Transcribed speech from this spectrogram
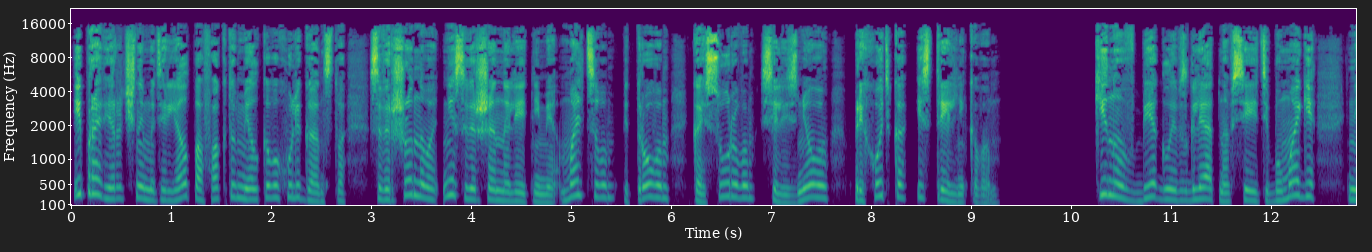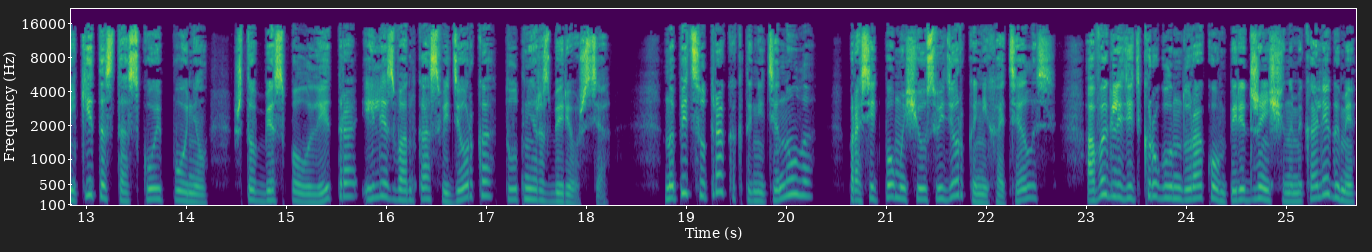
и проверочный материал по факту мелкого хулиганства, совершенного несовершеннолетними Мальцевым, Петровым, Кайсуровым, Селезневым, Приходько и Стрельниковым. Кинув беглый взгляд на все эти бумаги, Никита с тоской понял, что без пол-литра или звонка с ведерка тут не разберешься. Но пить с утра как-то не тянуло, просить помощи у сведерка не хотелось, а выглядеть круглым дураком перед женщинами-коллегами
